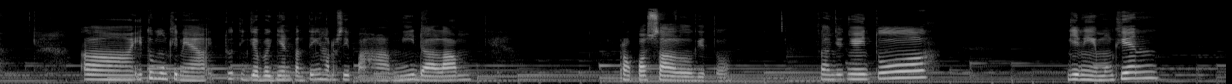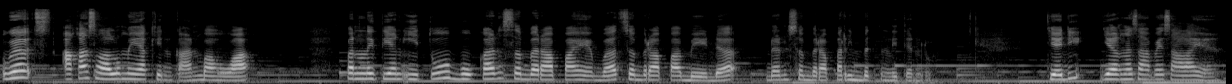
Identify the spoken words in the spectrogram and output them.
uh, itu mungkin ya itu tiga bagian penting harus dipahami dalam proposal gitu. Selanjutnya itu gini mungkin gue akan selalu meyakinkan bahwa penelitian itu bukan seberapa hebat seberapa beda dan seberapa ribet penelitian lo jadi jangan sampai salah ya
